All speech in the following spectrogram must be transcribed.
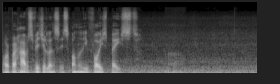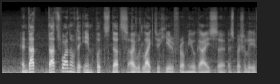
Or perhaps vigilance is only voice-based. Uh, and that that's one of the inputs that I would like to hear from you guys, uh, especially if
